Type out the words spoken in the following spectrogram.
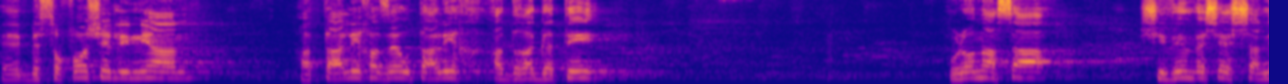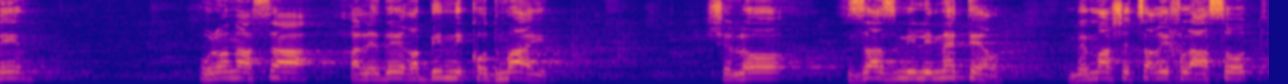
ובסופו של עניין התהליך הזה הוא תהליך הדרגתי. הוא לא נעשה 76 שנים. הוא לא נעשה על ידי רבים מקודמיי שלא זז מילימטר במה שצריך לעשות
